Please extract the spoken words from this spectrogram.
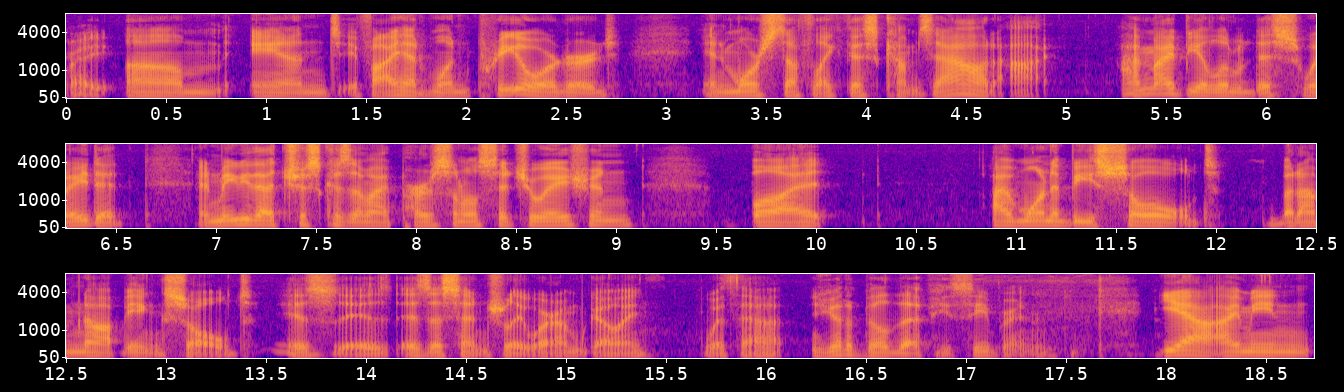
right. Um, and if I had one pre-ordered and more stuff like this comes out, I I might be a little dissuaded. And maybe that's just because of my personal situation, but I want to be sold, but I'm not being sold. Is is is essentially where I'm going with that. you got to build that PC, Brandon. Yeah, I mean,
